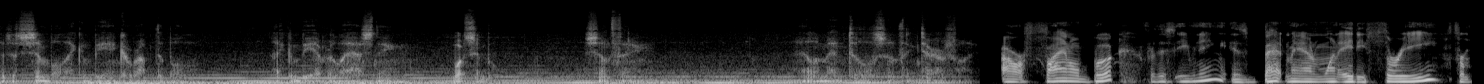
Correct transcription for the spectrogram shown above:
as a symbol, I can be incorruptible. I can be everlasting. What symbol? Something elemental, something terrifying. Our final book for this evening is Batman 183 from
